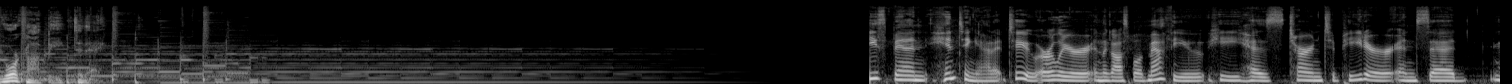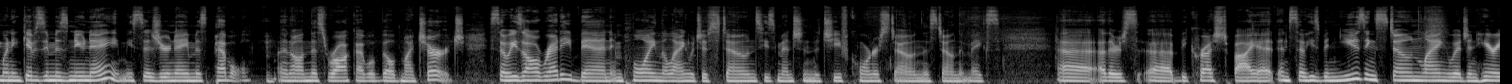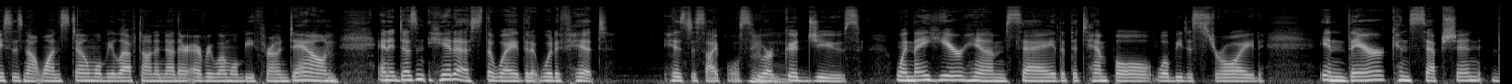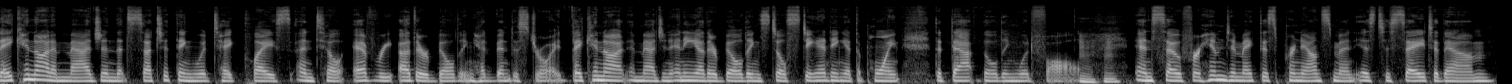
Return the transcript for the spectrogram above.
your copy today. He's been hinting at it too. Earlier in the Gospel of Matthew, he has turned to Peter and said, when he gives him his new name, he says, Your name is Pebble, hmm. and on this rock I will build my church. So he's already been employing the language of stones. He's mentioned the chief cornerstone, the stone that makes uh, others uh, be crushed by it. And so he's been using stone language. And here he says, Not one stone will be left on another, everyone will be thrown down. Mm. And it doesn't hit us the way that it would have hit his disciples, who mm. are hmm. good Jews. When they hear him say that the temple will be destroyed, in their conception, they cannot imagine that such a thing would take place until every other building had been destroyed. They cannot imagine any other building still standing at the point that that building would fall. Mm-hmm. And so for him to make this pronouncement is to say to them,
